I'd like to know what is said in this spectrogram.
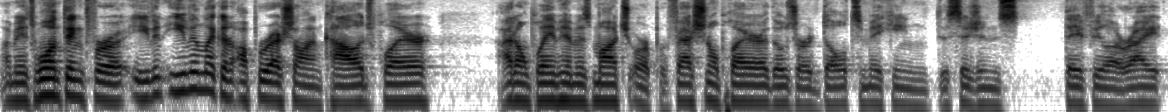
I mean, it's one thing for even even like an upper echelon college player. I don't blame him as much, or a professional player. Those are adults making decisions they feel are right.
